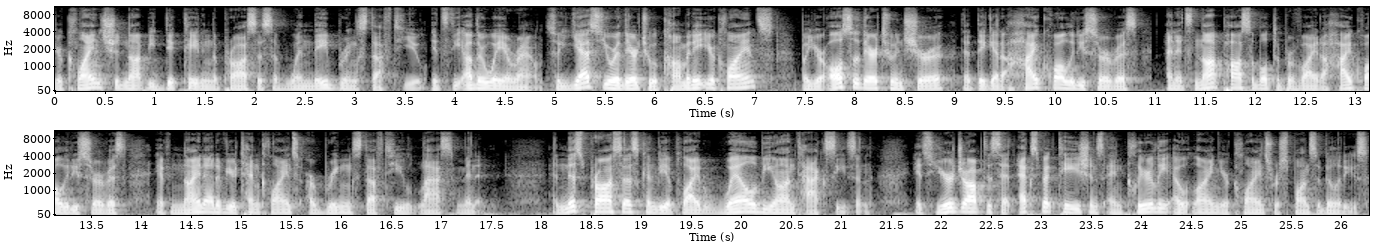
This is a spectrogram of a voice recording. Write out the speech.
Your clients should not be dictating the process of when they bring stuff to you. It's the other way around. So, yes, you are there to accommodate your clients, but you're also there to ensure that they get a high quality service. And it's not possible to provide a high quality service if nine out of your 10 clients are bringing stuff to you last minute. And this process can be applied well beyond tax season. It's your job to set expectations and clearly outline your client's responsibilities.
